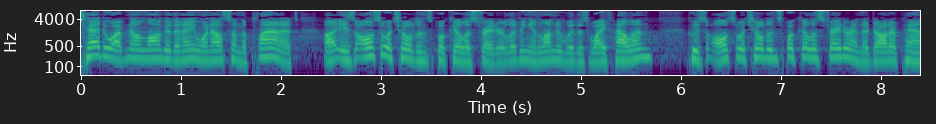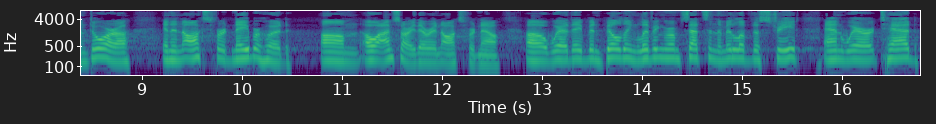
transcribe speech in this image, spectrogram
Ted, who I've known longer than anyone else on the planet, uh, is also a children's book illustrator living in London with his wife Helen, who's also a children's book illustrator, and their daughter Pandora in an Oxford neighborhood. Um, oh, I'm sorry, they're in Oxford now, uh, where they've been building living room sets in the middle of the street, and where Ted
